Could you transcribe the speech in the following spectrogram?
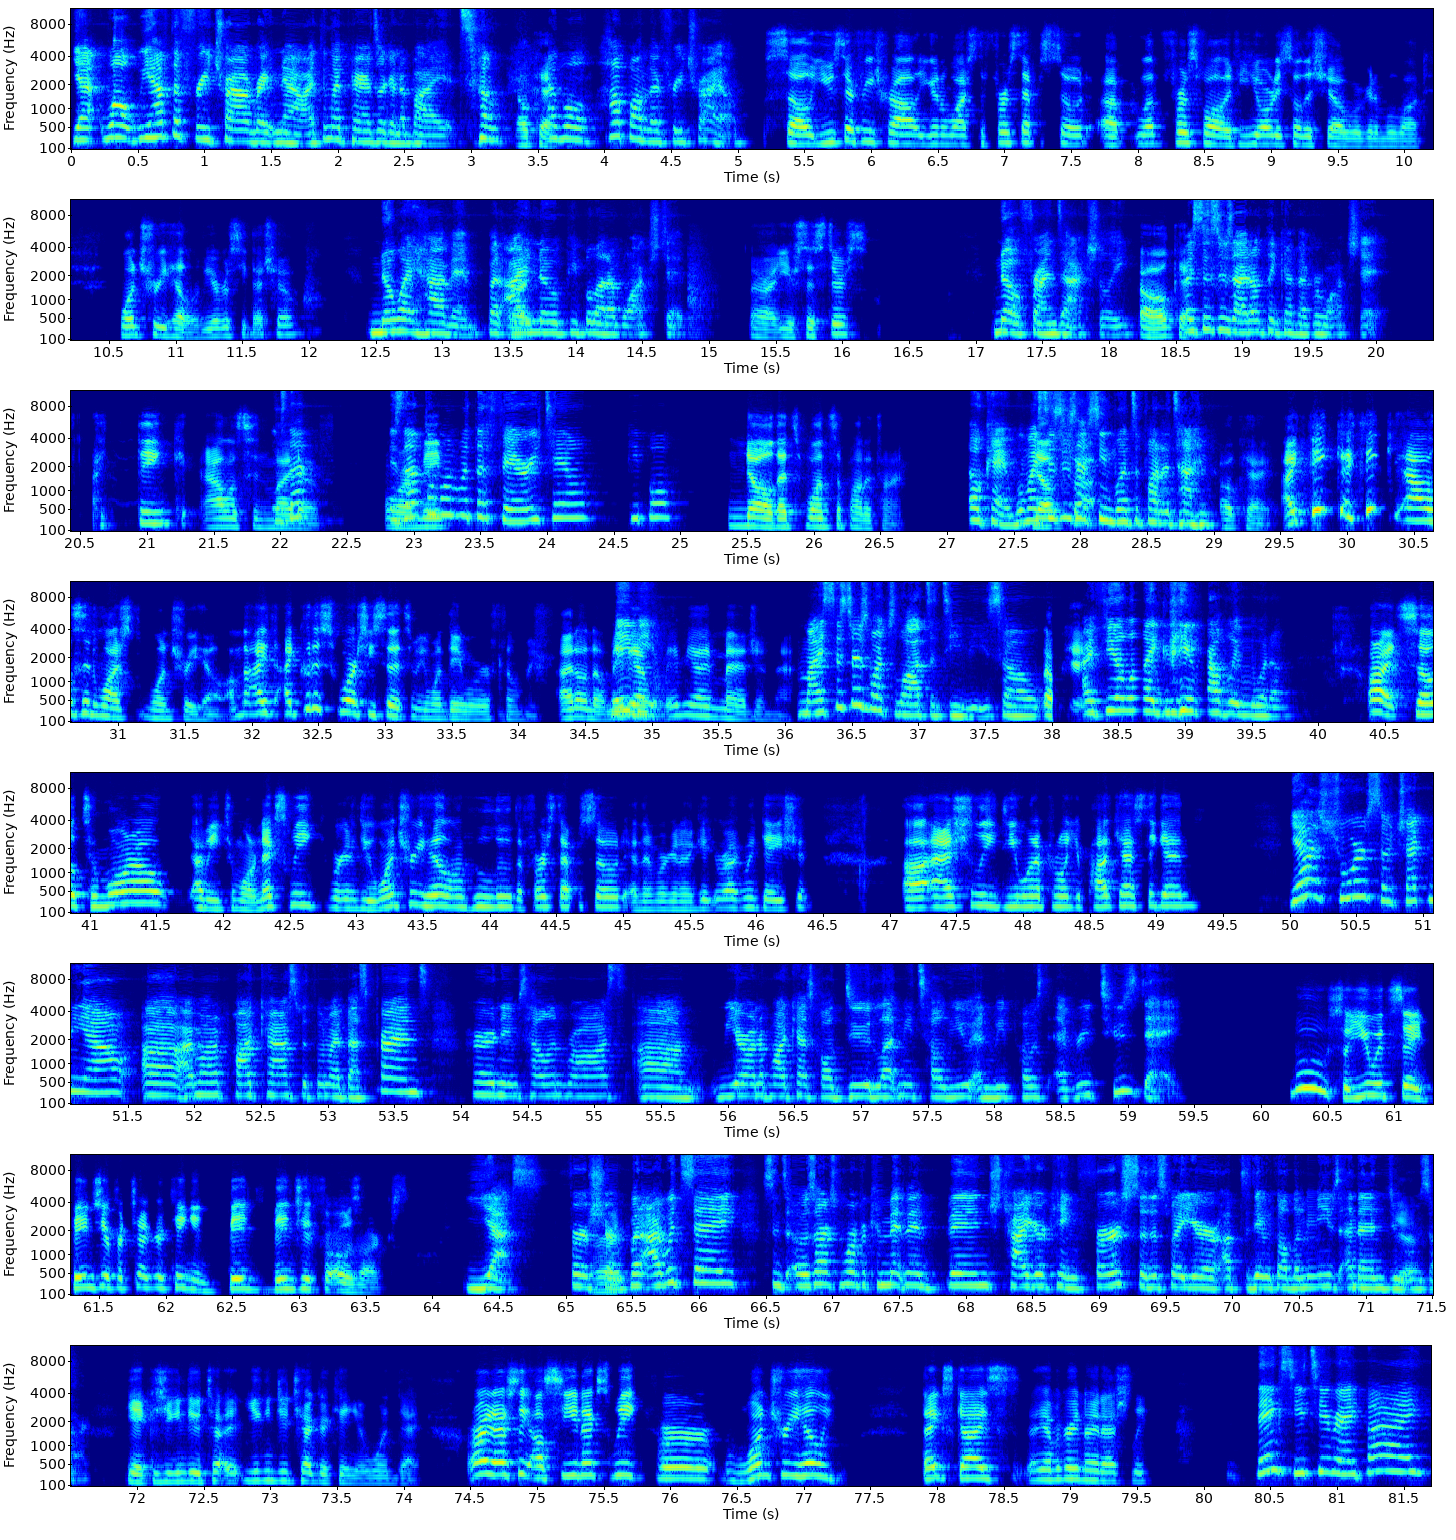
Yeah, well, we have the free trial right now. I think my parents are gonna buy it, so Okay. I will hop on their free trial. So use their free trial. You're gonna watch the first episode. Of, first of all, if you already saw the show, we're gonna move on. One Tree Hill. Have you ever seen that show? No, I haven't, but I know people that have watched it. All right. Your sisters? No, friends actually. Oh, okay. My sisters, I don't think I've ever watched it. I think Allison might that- have. Is that maybe- the one with the fairy tale people? No, that's Once Upon a Time. Okay, well, my No, sisters have seen Once Upon a Time. Okay, I think I think Allison watched One Tree Hill. I'm not, I I could have swore she said it to me one day we were filming. I don't know. Maybe I, Maybe. maybe I imagine that. My sisters watch lots of TV, so Okay. I feel like they probably would have. All right, so tomorrow, I mean tomorrow, next week, we're gonna do One Tree Hill on Hulu, the first episode, and then we're gonna get your recommendation. Uh, Ashley, do you want to promote your podcast again? Yeah, sure. So check me out. Uh, I'm on a podcast with one of my best friends. Her name's Helen Ross. Um, we are on a podcast called Dude, Let Me Tell You, and we post every Tuesday. Woo! So you would say binge it for Tiger King and binge, binge it for Ozarks. Yes, for sure. right. But I would say since Ozark's more of a commitment, binge Tiger King first, so this way you're up to date with all the memes, and then do Yeah. Ozark. Yeah, because you can do you can do Tiger King in one day. All right, Ashley, I'll see you next week for One Tree Hill. Thanks, guys. Have a great night, Ashley. Thanks, you too, Ray. Bye.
